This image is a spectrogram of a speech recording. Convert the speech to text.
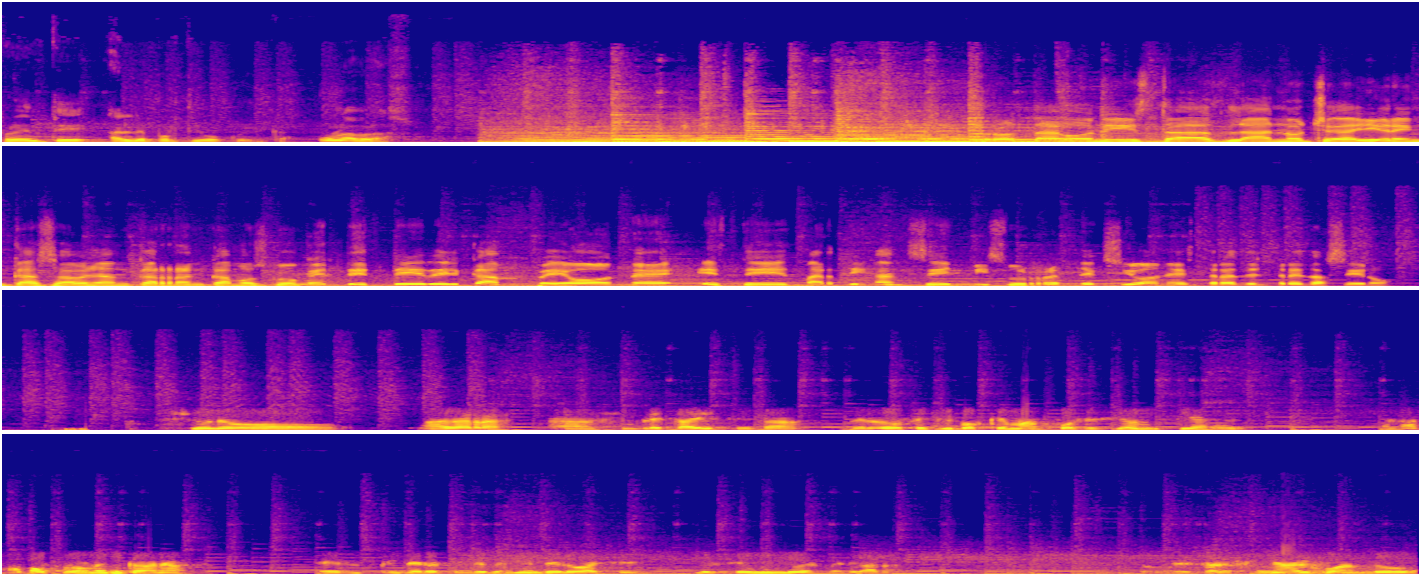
frente al Deportivo Cuenca. Un abrazo. Protagonistas la noche de ayer en Casablanca arrancamos con el DT del campeón. Este es Martín Anselmi, sus reflexiones tras el 3 a 0. Si uno agarra la simple estadística de los dos equipos que más posesión tienen en la Copa Sudamericana, el primero es Independiente del Valle y el segundo es Melgar. Entonces al final cuando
